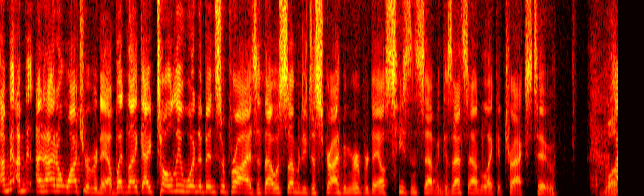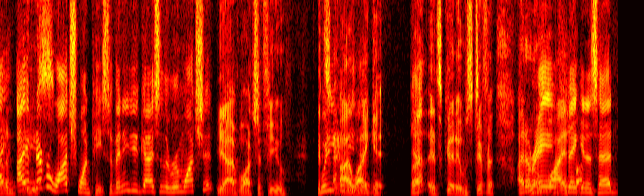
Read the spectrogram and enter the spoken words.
I, mean, I, mean, I don't watch Riverdale, but like, I totally wouldn't have been surprised if that was somebody describing Riverdale season seven because that sounded like it tracks too. I, One I've never watched One Piece. Have any of you guys in the room watched it? Yeah, I've watched a few. What do you- what I do you like think? it. Yeah? It's good. It was different. I don't Ray know why. I shaking thought- his head.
